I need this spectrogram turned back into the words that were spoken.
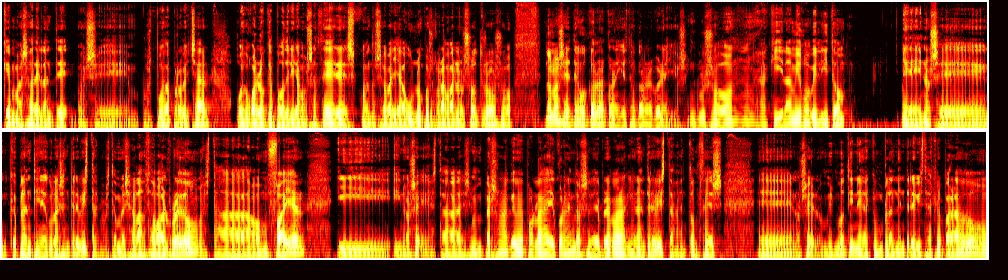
que más adelante pues, eh, pues puedo aprovechar. O igual lo que podríamos hacer es cuando se vaya uno, pues graban los otros. O no lo sé, tengo que hablar con ellos, tengo que hablar con ellos. Incluso mm, aquí el amigo Vilito eh, no sé qué plan tiene con las entrevistas, pues este hombre se ha lanzado al ruedo, está on fire y, no sé, esta es una persona que ve por la calle corriendo, se le prepara aquí una entrevista. Entonces, eh, no sé, lo mismo tiene aquí un plan de entrevistas preparado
